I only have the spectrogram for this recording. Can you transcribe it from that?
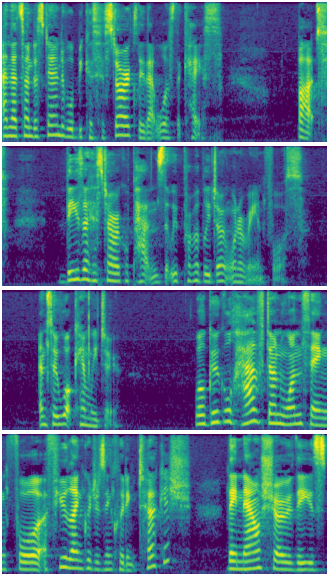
And that's understandable because historically that was the case. But these are historical patterns that we probably don't want to reinforce. And so, what can we do? Well, Google have done one thing for a few languages, including Turkish, they now show these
